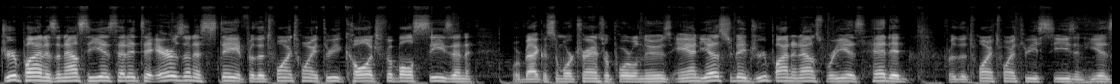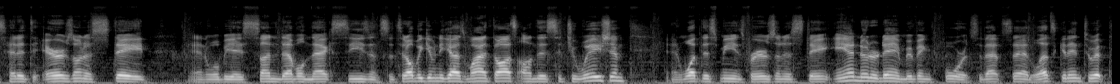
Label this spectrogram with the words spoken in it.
Drew Pyne has announced he is headed to Arizona State for the 2023 college football season. We're back with some more transfer portal news. And yesterday, Drew Pyne announced where he is headed for the 2023 season. He is headed to Arizona State and will be a Sun Devil next season. So today I'll be giving you guys my thoughts on this situation and what this means for Arizona State and Notre Dame moving forward. So that said, let's get into it.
